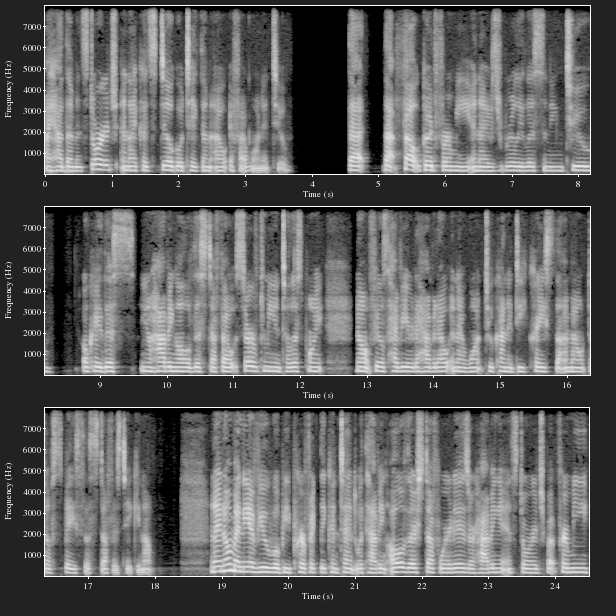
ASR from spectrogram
I had them in storage and I could still go take them out if I wanted to. That that felt good for me and I was really listening to okay, this, you know, having all of this stuff out served me until this point. Now it feels heavier to have it out and I want to kind of decrease the amount of space this stuff is taking up. And I know many of you will be perfectly content with having all of their stuff where it is or having it in storage, but for me,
